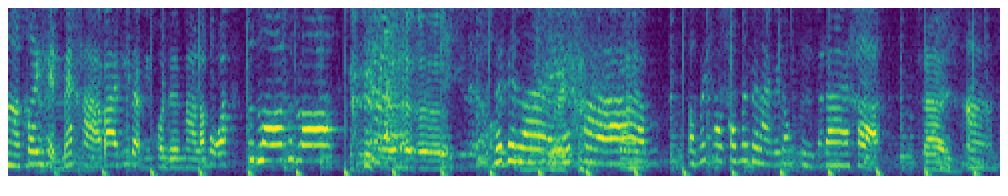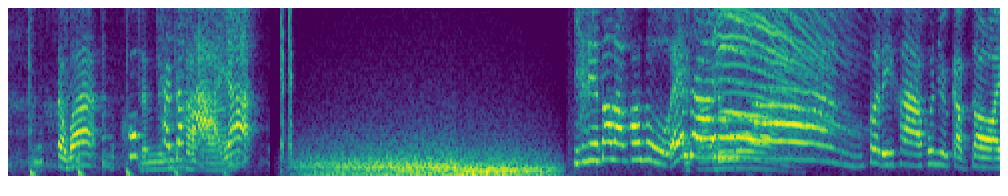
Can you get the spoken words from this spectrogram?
อ่าเคยเห็นแม่ค้าบ้าที่แบบมีคนเดินมาแล้วบอกว่าสุดรอสุดรอเออ ไม่เป็นไรไม่เป็นไรค่ะใช่เออไม่ชอบก็ไม่เป็นไรไม่ต้องซื้อก็ได้ค่ะ ใช่ อ่า แต่ว่าฉันไม่ฉันจะขายอะ ยินดีต้อนรับเข้าสู่เอชาดวงสวัสดีค่ะ คุณอยู่กับจอย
